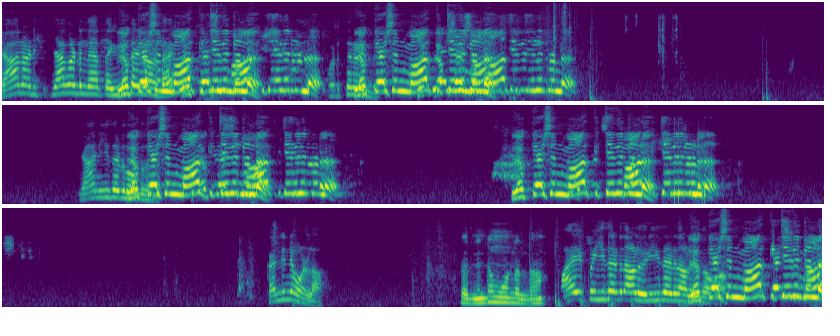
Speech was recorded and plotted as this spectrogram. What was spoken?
ഞാൻ അടി ഞാൻ കണ്ടില്ല നേരത്തെ ലൊക്കേഷൻ മാർക്ക് ചെയ്തിട്ടുണ്ട്. ലൊക്കേഷൻ മാർക്ക് ചെയ്തിട്ടുണ്ട്. ഞാൻ ഈ സൈഡ് ലൊക്കേഷൻ മാർക്ക് ചെയ്തിട്ടുണ്ട്. ലൊക്കേഷൻ മാർക്ക് ചെയ്തിട്ടുണ്ട്. കല്ലിന്റെ മുകളിലാ? കല്ലിന്റെ മുകളിലല്ല ലൊക്കേഷൻ മാർക്ക് ചെയ്തിട്ടുണ്ട്.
